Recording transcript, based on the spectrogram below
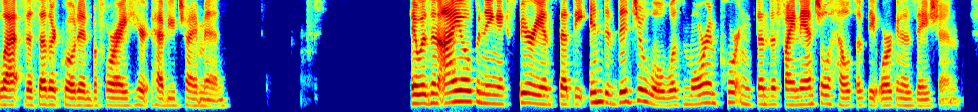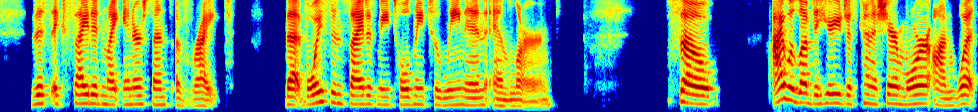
this other quote in before i hear have you chime in it was an eye-opening experience that the individual was more important than the financial health of the organization. This excited my inner sense of right. That voice inside of me told me to lean in and learn. So I would love to hear you just kind of share more on what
